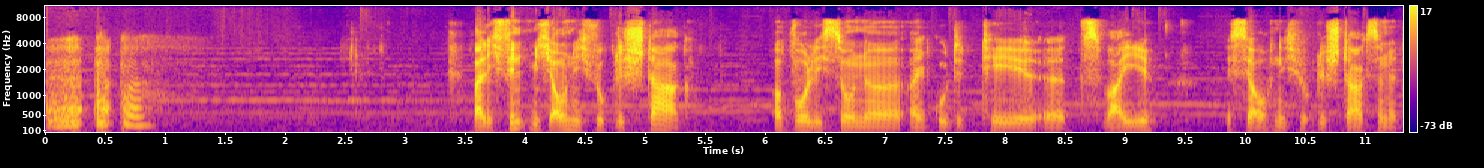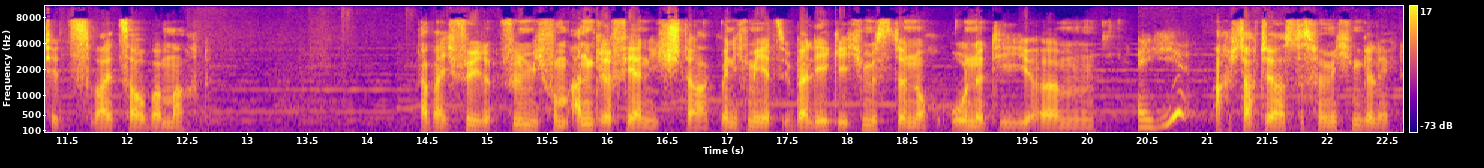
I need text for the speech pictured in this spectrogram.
Weil ich finde mich auch nicht wirklich stark. Obwohl ich so eine, eine gute T2 ist ja auch nicht wirklich stark, so eine T2 Zauber macht. Aber ich fühle fühl mich vom Angriff her nicht stark. Wenn ich mir jetzt überlege, ich müsste noch ohne die, ähm... Ey, Ach, ich dachte, du hast das für mich hingelegt.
